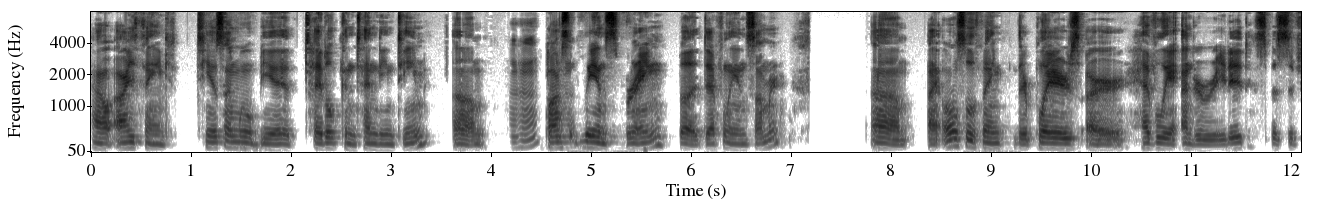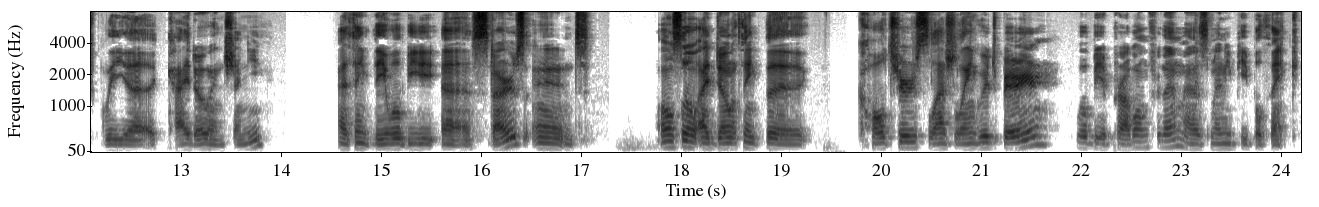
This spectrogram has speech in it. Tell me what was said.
how I think TSM will be a title contending team. Um, Mm-hmm. possibly in spring, but definitely in summer. Um, I also think their players are heavily underrated, specifically uh, Keido and Shenyi. I think they will be uh, stars, and also I don't think the culture slash language barrier will be a problem for them, as many people think.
